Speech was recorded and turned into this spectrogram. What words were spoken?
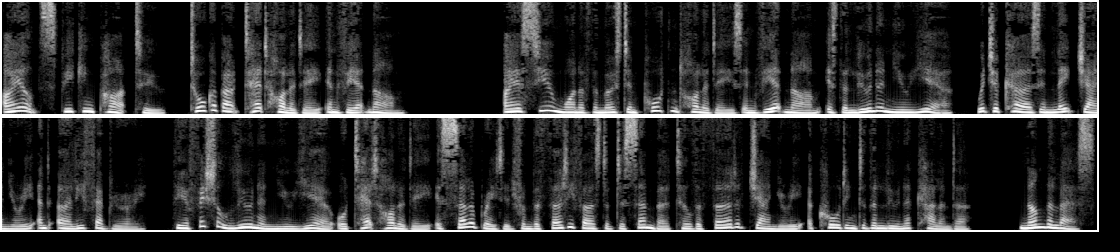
IELTS Speaking Part 2 Talk about Tet Holiday in Vietnam. I assume one of the most important holidays in Vietnam is the Lunar New Year, which occurs in late January and early February. The official Lunar New Year or Tet holiday is celebrated from the 31st of December till the 3rd of January according to the lunar calendar. Nonetheless,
